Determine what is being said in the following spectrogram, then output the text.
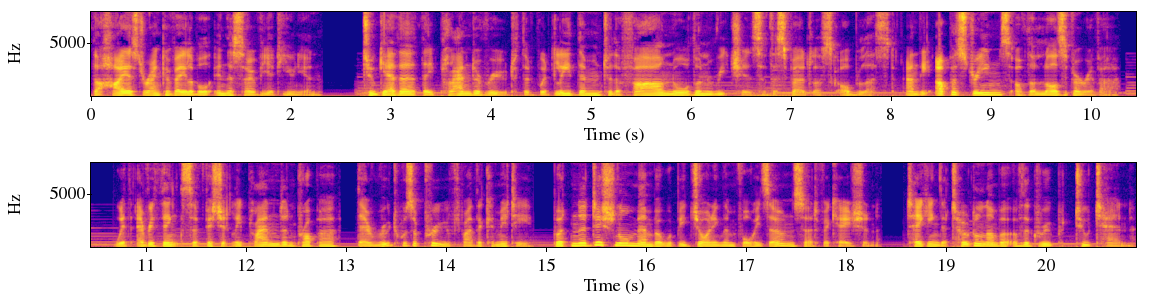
the highest rank available in the Soviet Union. Together, they planned a route that would lead them to the far northern reaches of the Sverdlovsk Oblast and the upper streams of the Lozva River. With everything sufficiently planned and proper, their route was approved by the committee, but an additional member would be joining them for his own certification, taking the total number of the group to 10.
